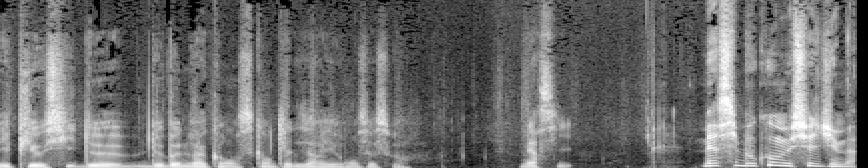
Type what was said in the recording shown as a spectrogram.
et puis aussi de, de bonnes vacances quand elles arriveront ce soir. Merci. Merci beaucoup, Monsieur Dumas.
